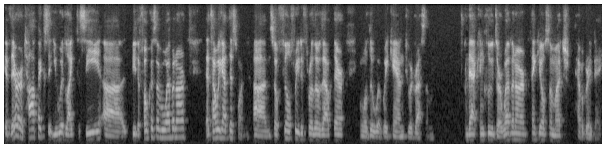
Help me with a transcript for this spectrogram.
if there are topics that you would like to see uh, be the focus of a webinar. That's how we got this one. Um, so feel free to throw those out there and we'll do what we can to address them. That concludes our webinar. Thank you all so much. Have a great day.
